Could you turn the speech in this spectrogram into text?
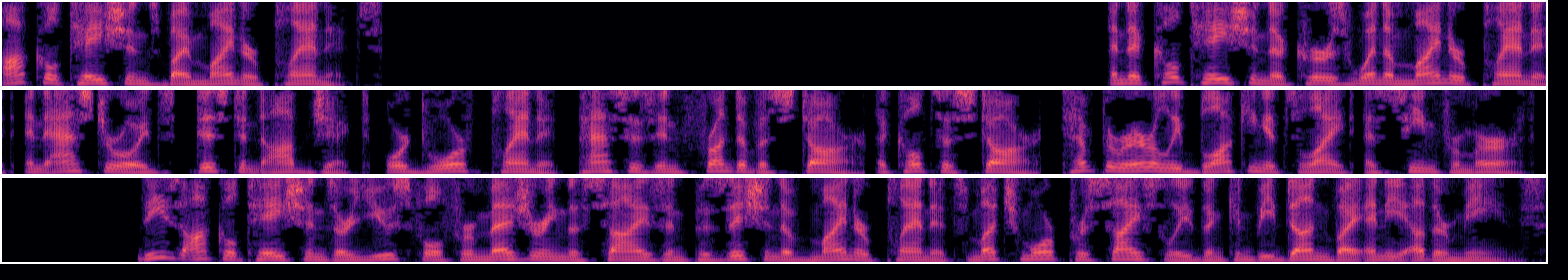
Occultations by minor planets An occultation occurs when a minor planet an asteroids, distant object, or dwarf planet passes in front of a star occults a star, temporarily blocking its light as seen from Earth. These occultations are useful for measuring the size and position of minor planets much more precisely than can be done by any other means.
